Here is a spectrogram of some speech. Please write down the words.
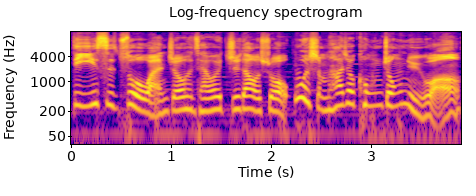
第一次做完之后，你才会知道说为什么她叫空中女王。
